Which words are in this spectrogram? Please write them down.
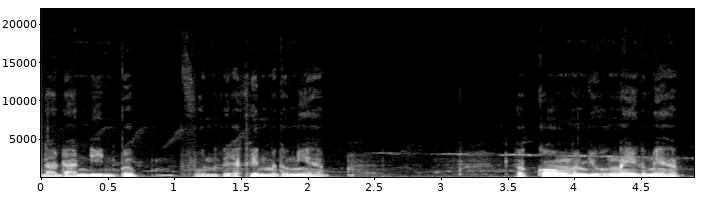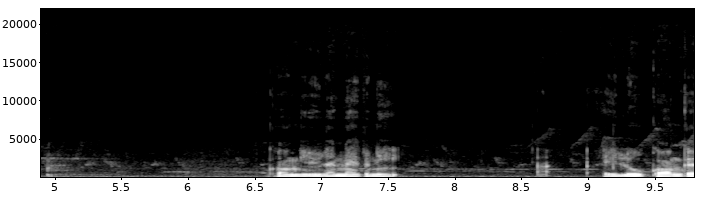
เราดันดินปุ๊บฝุ่นก็จะขึ้นมาตรงนี้ครับ แล้วกองมันอยู่ข้างในตรงนี้ครับ กองอยู่ด้านในตัวนี้ ไอ้ลูกกองก็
